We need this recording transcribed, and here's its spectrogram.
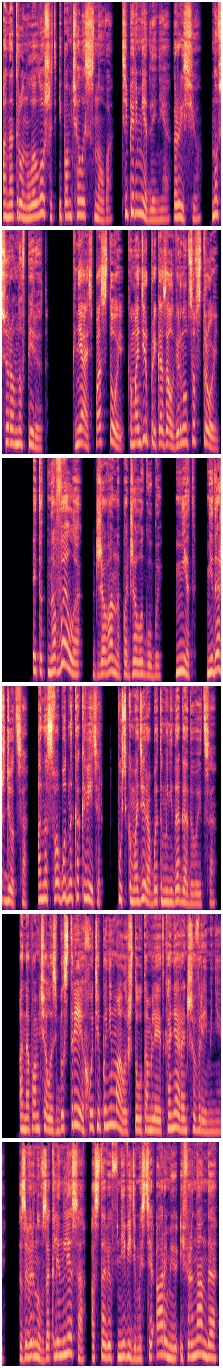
Она тронула лошадь и помчалась снова, теперь медленнее, рысью, но все равно вперед. «Князь, постой! Командир приказал вернуться в строй!» «Этот новелла...» — Джованна поджала губы. «Нет, не дождется. Она свободна, как ветер. Пусть командир об этом и не догадывается». Она помчалась быстрее, хоть и понимала, что утомляет коня раньше времени. Завернув за клин леса, оставив в невидимости армию и Фернанда,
